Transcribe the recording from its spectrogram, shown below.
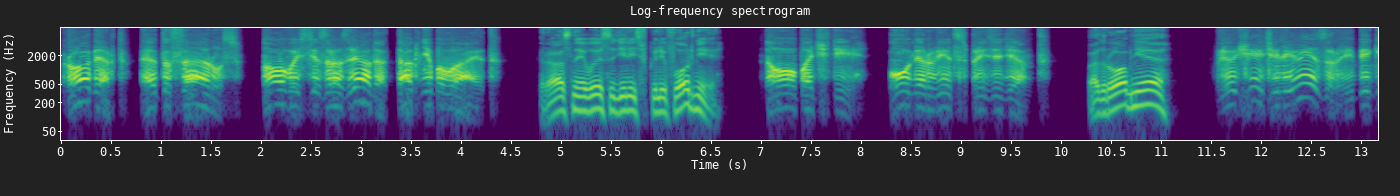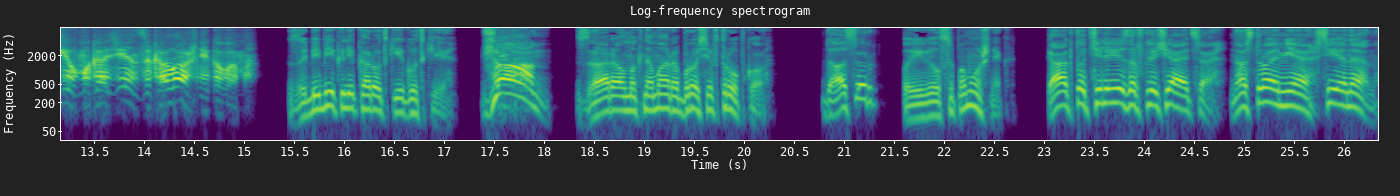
«Роберт, это Сайрус. Новость из разряда так не бывает». «Красные высадились в Калифорнии?» «Ну, почти. Умер вице-президент». «Подробнее?» «Включи телевизор и беги в магазин за Калашниковым». Забибикали короткие гудки. «Джон!» — заорал Макнамара, бросив трубку. «Да, сэр?» — появился помощник. «Как тут телевизор включается? Настрой мне CNN».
